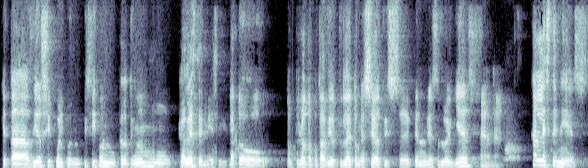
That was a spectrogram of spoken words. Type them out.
Και τα δύο sequel των πυθίκων, κατά τη γνώμη μου, καλές ταινίες. Ειδικά το, το πρώτο από τα δύο του, δηλαδή το μεσαίο της ε, καινούργιας τριλογίας. Ναι, ναι. Καλές ταινίες.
